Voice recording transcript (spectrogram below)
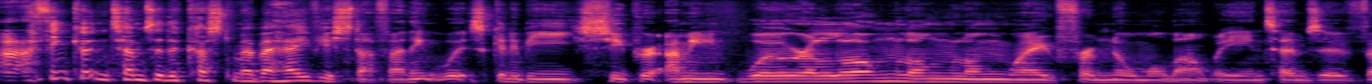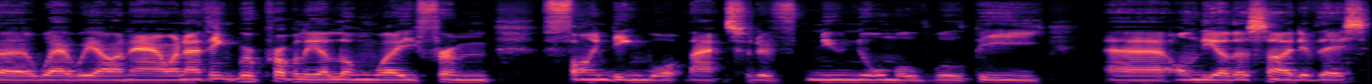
I think in terms of the customer behavior stuff, I think it's going to be super. I mean, we're a long, long, long way from normal, aren't we, in terms of uh, where we are now? And I think we're probably a long way from finding what that sort of new normal will be uh, on the other side of this.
